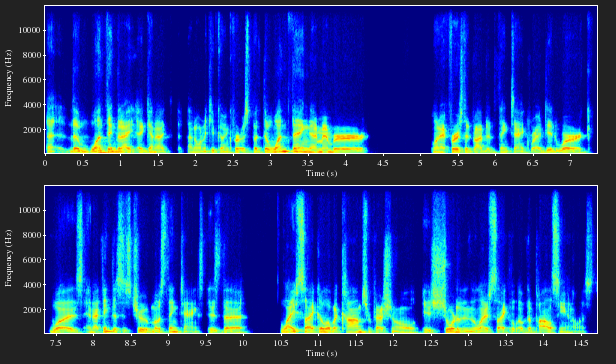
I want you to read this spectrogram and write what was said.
Uh, the one thing that I, again, I, I don't want to keep going first, but the one thing I remember when I first arrived at the think tank where I did work was, and I think this is true of most think tanks, is the life cycle of a comms professional is shorter than the life cycle of the policy analyst.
